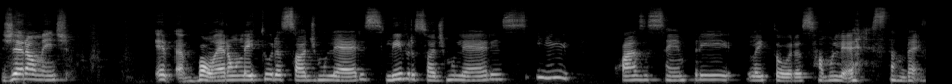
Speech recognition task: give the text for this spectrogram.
Geralmente, bom, eram leituras só de mulheres, livros só de mulheres e quase sempre leitoras só mulheres também.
